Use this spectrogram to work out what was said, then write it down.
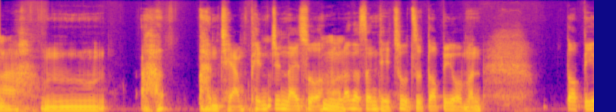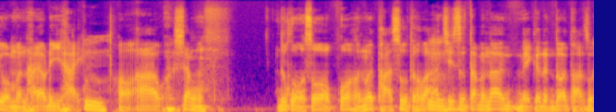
啊，嗯啊很强，平均来说，嗯那个身体素质都比我们都比我们还要厉害。嗯哦啊，像如果我说我我很会爬树的话，那其实他们那每个人都会爬树，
